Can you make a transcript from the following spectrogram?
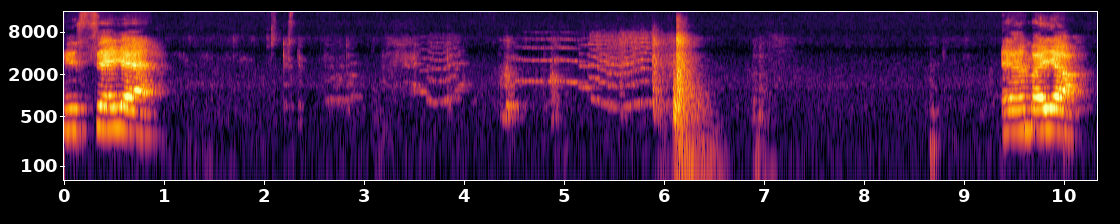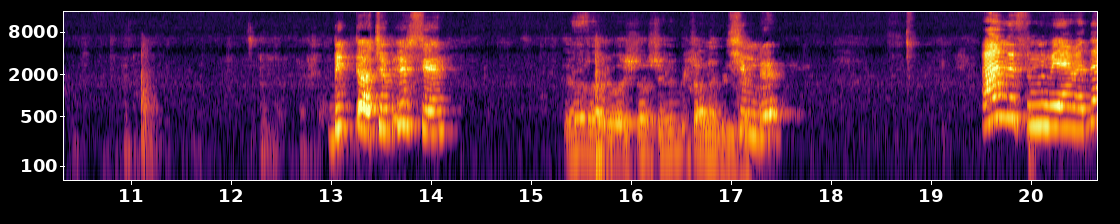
Liseye. Elmaya. Bitti açabilirsin. Evet arkadaşlar senin bir tane bildi. Şimdi Hangisini bilemedim?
